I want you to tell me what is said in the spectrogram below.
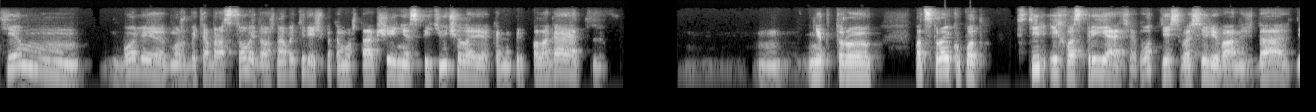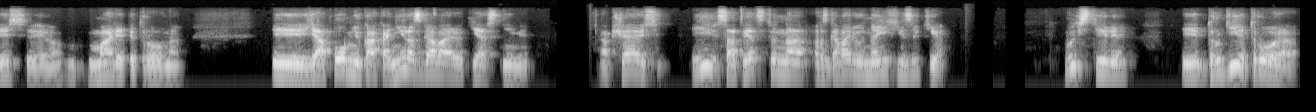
тем более, может быть, образцовой должна быть речь, потому что общение с пятью человеками предполагает некоторую подстройку под стиль их восприятия. Вот здесь Василий Иванович, да, здесь э, Мария Петровна. И я помню, как они разговаривают, я с ними общаюсь и, соответственно, разговариваю на их языке в их стиле. И другие трое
